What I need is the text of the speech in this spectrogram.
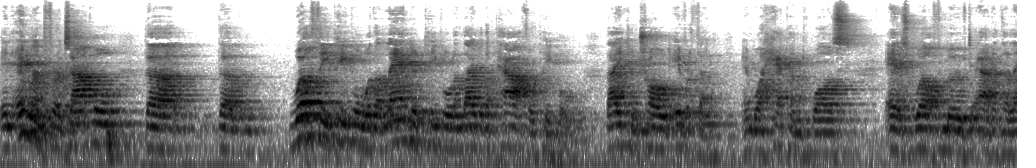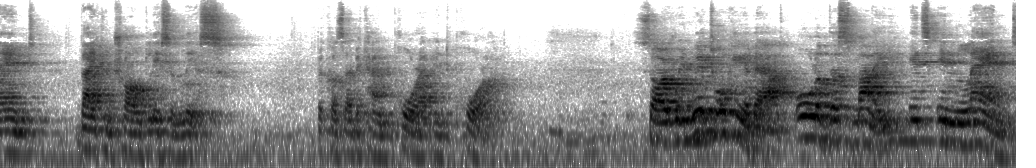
in England, for example, the, the wealthy people were the landed people and they were the powerful people. They controlled everything. And what happened was, as wealth moved out of the land, they controlled less and less because they became poorer and poorer. So, when we're talking about all of this money, it's in land.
